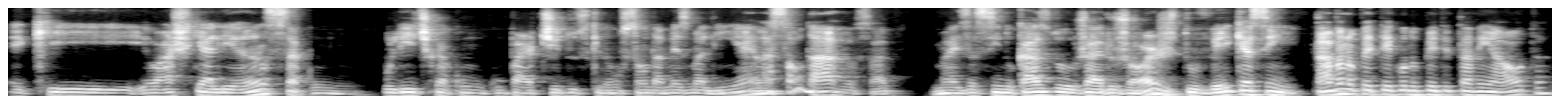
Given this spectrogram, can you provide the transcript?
É que eu acho que a aliança com política com, com partidos que não são da mesma linha ela é saudável, sabe? Mas, assim, no caso do Jairo Jorge, tu vê que, assim, tava no PT quando o PT tava em alta,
